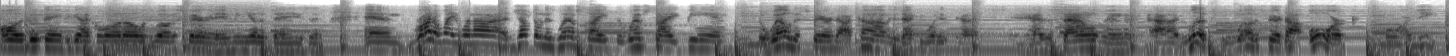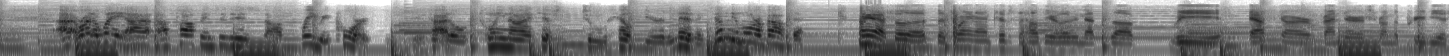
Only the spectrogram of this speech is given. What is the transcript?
all the good things you got going on with Wellness Fair and many other things. And and right away when I jumped on his website, the website being thewellnessfair.com, exactly what it, uh, as it sounds and how it looks, wellnessfair.org, O-R-G. I, right away, I, I pop into this uh, free report entitled 29 Tips to Healthier Living. Tell me more about that. Oh yeah, so the, the 29 tips to healthier living. That's uh, we ask our vendors from the previous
